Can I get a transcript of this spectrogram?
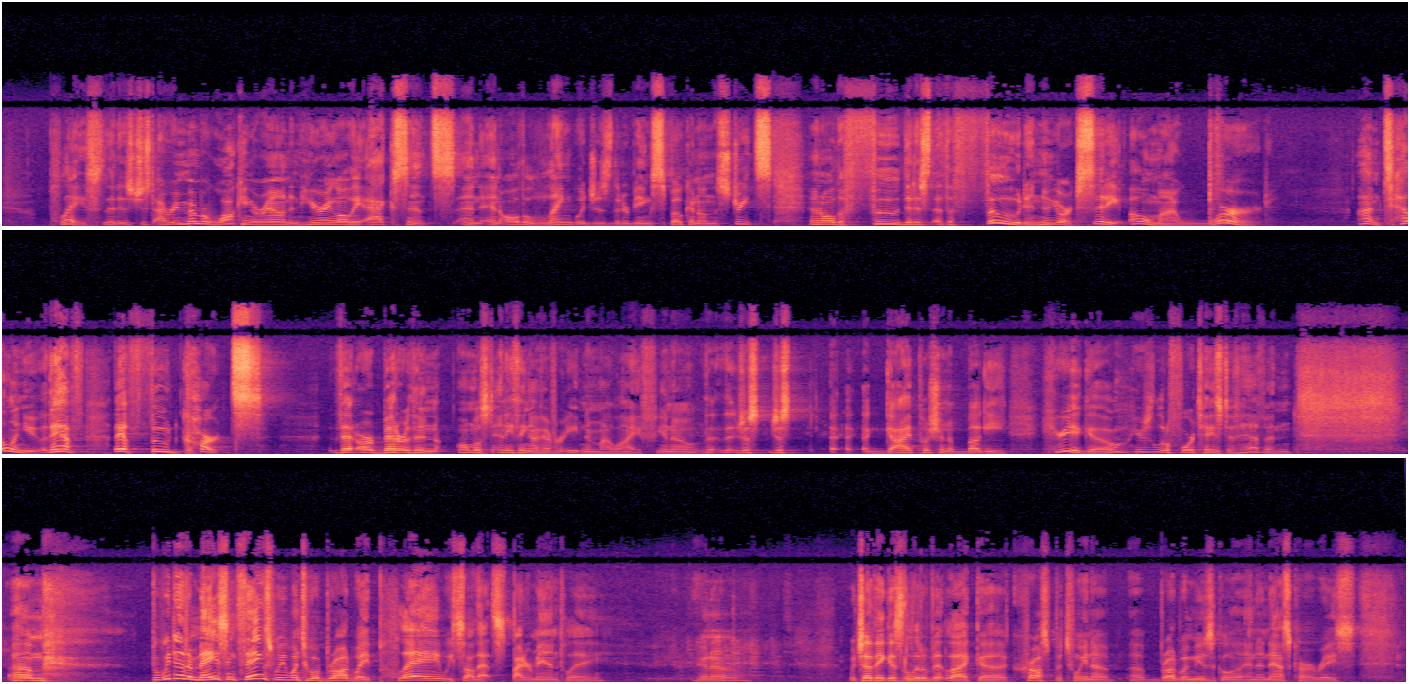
place that is just, I remember walking around and hearing all the accents and, and all the languages that are being spoken on the streets and all the food that is, the food in New York City. Oh my word. I'm telling you, they have, they have food carts that are better than almost anything I've ever eaten in my life, you know? Just, just a, a guy pushing a buggy. Here you go. Here's a little foretaste of heaven. Um, but we did amazing things. We went to a Broadway play. We saw that Spider Man play, you know, which I think is a little bit like a cross between a, a Broadway musical and a NASCAR race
